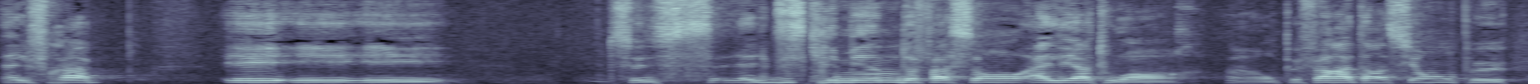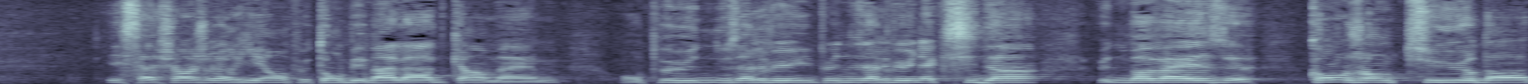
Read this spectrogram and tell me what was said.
elle frappe, et, elle discrimine de façon aléatoire. Euh, on peut faire attention, on peut, et ça ne change rien, on peut tomber malade quand même. On peut nous arriver, il peut nous arriver un accident, une mauvaise conjoncture dans,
